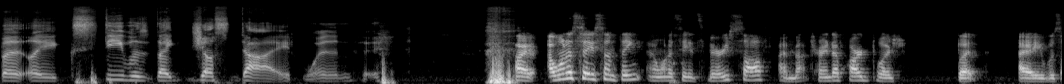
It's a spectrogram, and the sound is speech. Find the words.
But like Steve was like just died when. All right, I want to say something. I want to say it's very soft. I'm not trying to hard push, but I was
